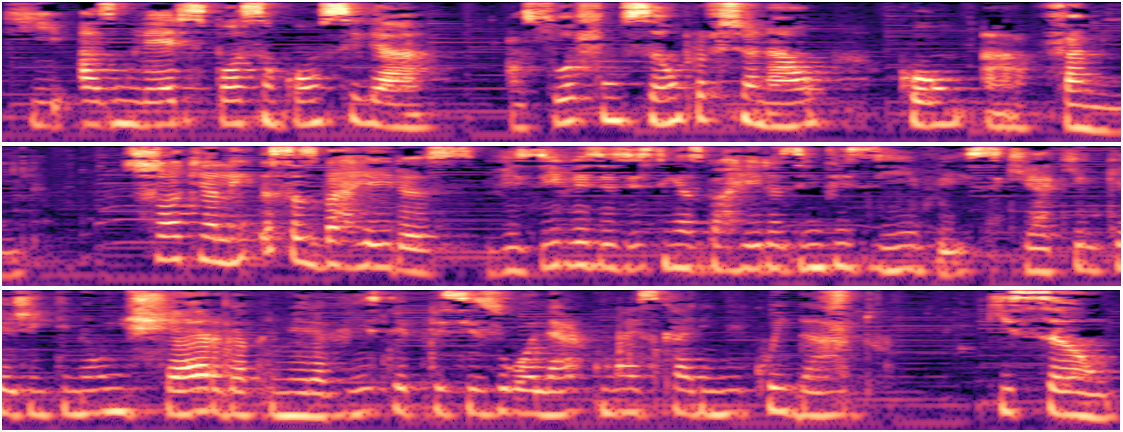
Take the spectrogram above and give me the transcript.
que as mulheres possam conciliar a sua função profissional com a família. Só que além dessas barreiras visíveis, existem as barreiras invisíveis, que é aquilo que a gente não enxerga à primeira vista e é preciso olhar com mais carinho e cuidado, que são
